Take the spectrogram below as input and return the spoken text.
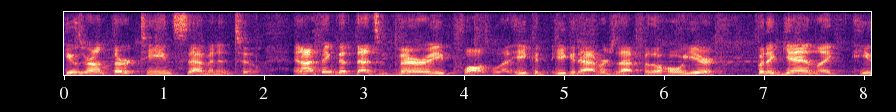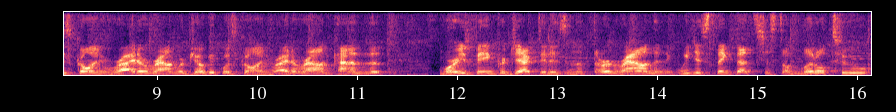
He was around 13, 7, and 2. And I think that that's very plausible that he could he could average that for the whole year. But again, like he's going right around where Jokic was going, right around kind of the where he's being projected is in the third round, and we just think that's just a little too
